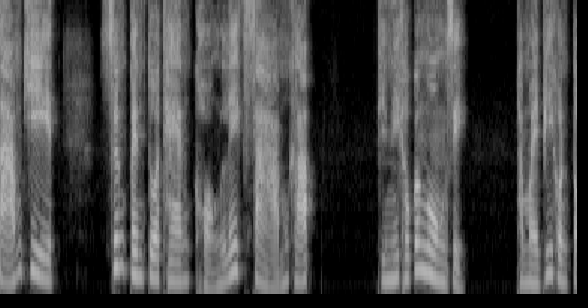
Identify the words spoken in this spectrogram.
สามขีด ซึ่งเป็นตัวแทนของเลขสามครับ ทีนี้เขาก็งงสิทำไมพี่คนโต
